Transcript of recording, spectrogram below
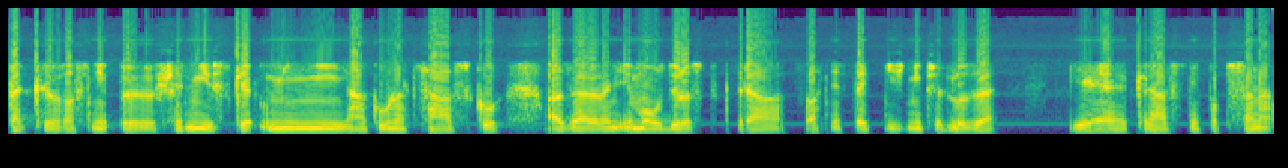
tak vlastně eh, šermířské umění, nějakou nadsázku, ale zároveň i moudrost, která vlastně v té knižní předloze je krásně popsaná.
